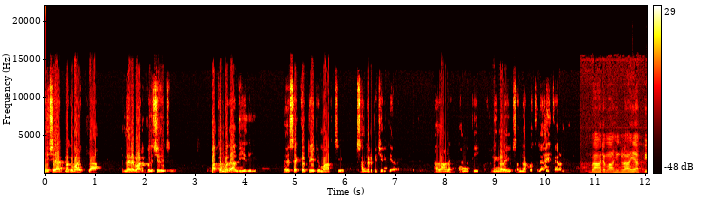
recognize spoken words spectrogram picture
നിഷേധാത്മകമായിട്ടുള്ള നിലപാട് പ്രതിഷേധിച്ച് പത്തൊമ്പതാം തീയതി സെക്രട്ടേറിയറ്റ് മാർച്ച് സംഘടിപ്പിച്ചിരിക്കുകയാണ്. അതാണ് ഞങ്ങൾക്ക് നിങ്ങളെ ഈ സന്ദർഭത്തിൽ അറിയിക്കാറുള്ളത്. ഭാരവാഹികളായ P.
